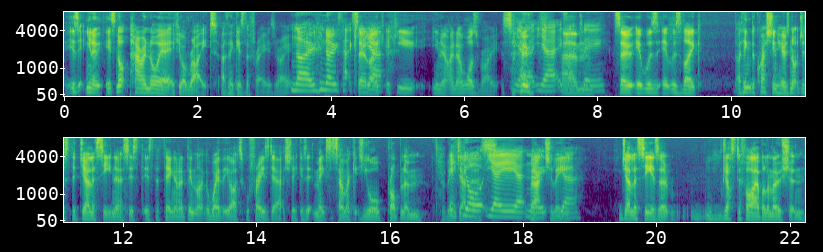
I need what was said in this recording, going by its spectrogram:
is it, you know, it's not paranoia if you're right. I think is the phrase, right? no, no, exactly. So yeah. like, if you, you know, and I was right. So, yeah, yeah, um, exactly. so it was, it was like, I think the question here is not just the jealousiness is is the thing, and I didn't like the way that the article phrased it actually because it makes it sound like it's your problem for being if jealous. you're, yeah, yeah, yeah, no, actually, yeah. jealousy is a justifiable emotion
